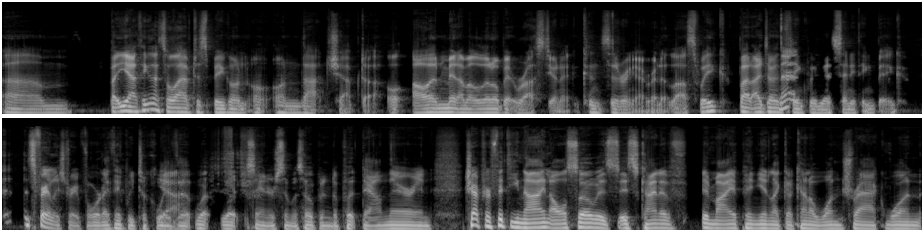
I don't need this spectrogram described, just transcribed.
Um, but yeah, I think that's all I have to speak on on, on that chapter. I'll, I'll, admit I'm a little bit rusty on it, considering I read it last week. But I don't think we missed anything big. It's fairly straightforward. I think we took away yeah. the, what what Sanderson was hoping to put down there. And chapter 59 also is is kind of, in my opinion, like a kind of one track, one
